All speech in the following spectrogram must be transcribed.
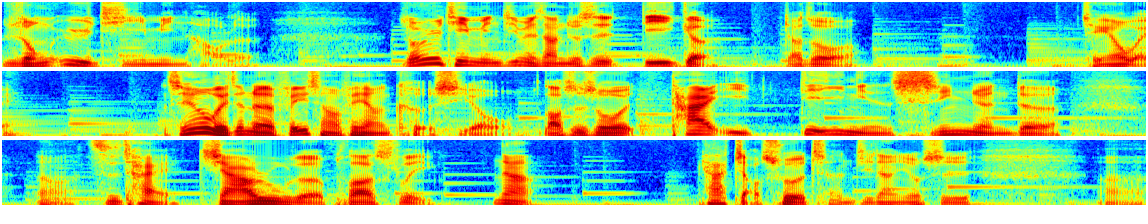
荣誉提名好了。荣誉提名基本上就是第一个叫做陈友伟，陈友伟真的非常非常可惜哦。老实说，他以第一年新人的啊姿态加入了 Plus League，那他缴出的成绩单又是呃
